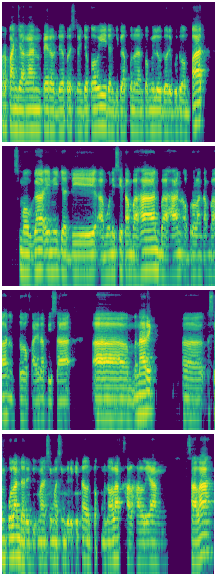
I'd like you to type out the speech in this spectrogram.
perpanjangan periode Presiden Jokowi dan juga penundaan pemilu 2024 Semoga ini jadi amunisi tambahan, bahan obrolan tambahan untuk akhirnya bisa uh, menarik uh, kesimpulan dari masing-masing diri kita untuk menolak hal-hal yang salah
